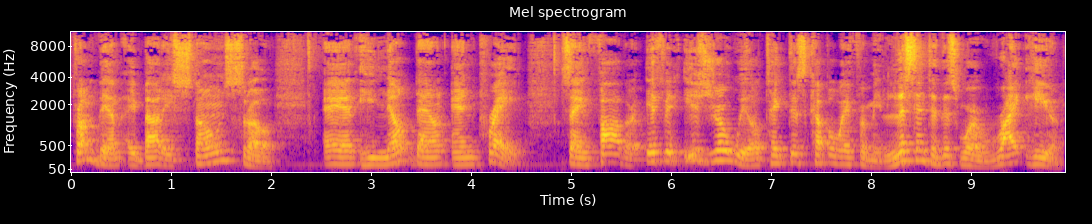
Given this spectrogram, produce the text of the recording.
from them about a stone's throw, and he knelt down and prayed, saying, Father, if it is your will, take this cup away from me. Listen to this word right here.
